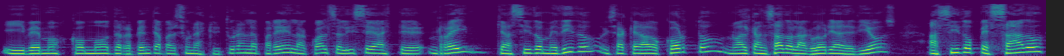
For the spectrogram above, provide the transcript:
y vemos cómo de repente aparece una escritura en la pared en la cual se le dice a este rey que ha sido medido y se ha quedado corto, no ha alcanzado la gloria de Dios, ha sido pesado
